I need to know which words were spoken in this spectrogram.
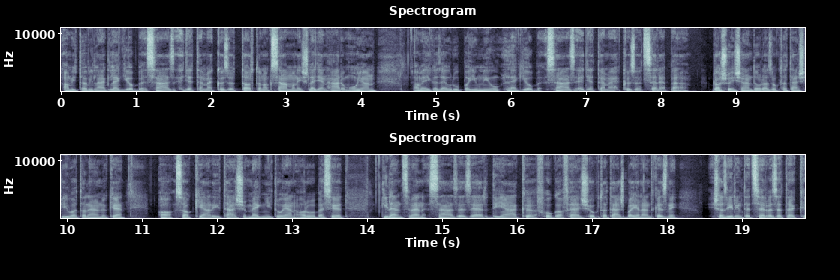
amit a világ legjobb 100 egyetemek között tartanak számon, és legyen három olyan, amelyik az Európai Unió legjobb 100 egyetemek között szerepel. Brassói Sándor, az Oktatási Hivatal elnöke a szakkiállítás megnyitóján arról beszélt, 90-100 ezer diák fog a felsőoktatásba jelentkezni, és az érintett szervezetek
